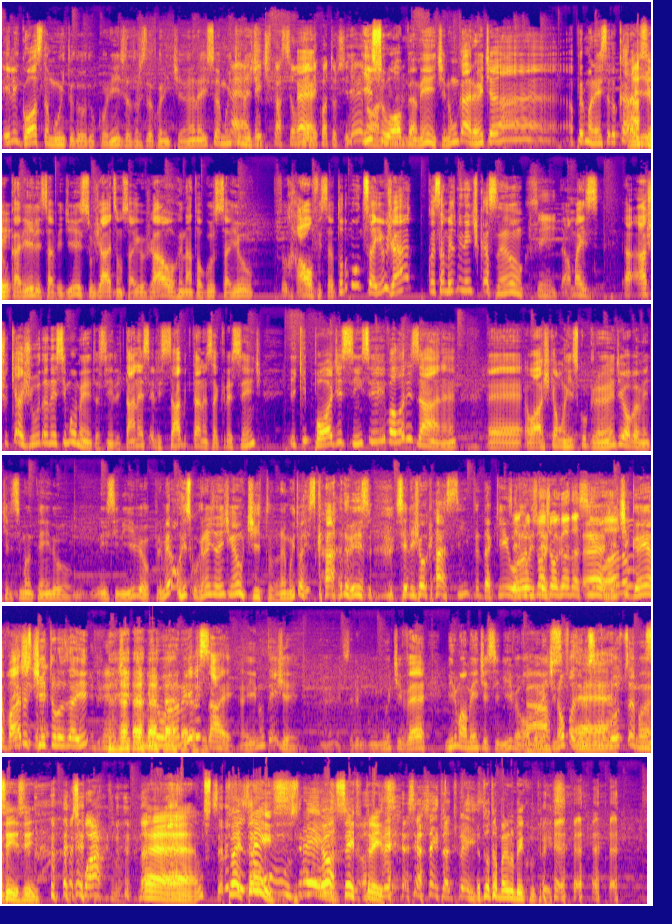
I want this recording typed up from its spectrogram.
Ele gosta muito do, do Corinthians, da torcida corintiana, isso é muito é, a nítido. identificação É, dele com a torcida é enorme. Isso, né? obviamente, não garante a, a permanência do cara Ah. O Carilli sabe disso, o Jadson saiu já, o Renato Augusto saiu, o Ralf saiu, todo mundo saiu já com essa mesma identificação. Sim. Então, mas a- acho que ajuda nesse momento, assim, ele, tá nessa, ele sabe que tá nessa crescente e que pode sim se valorizar, né? É, eu acho que é um risco grande, obviamente, ele se mantendo nesse nível. Primeiro, é um risco grande da gente ganhar um título, né? Muito arriscado isso. Se ele jogar assim, daqui Se o ele ano. continuar inte- jogando assim é, o a gente ano, ganha vários gente ganha. títulos aí, ele ganha um a gente termina o ano e ele sai. Aí não tem jeito. né? Se ele mantiver minimamente esse nível, obviamente Nossa, não fazendo é. cinco gols por semana. Sim, sim. mais quatro. Né? É, é, uns Se ele três. fizer três. uns três. Eu aceito três. Você aceita três? Eu tô trabalhando bem com três.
